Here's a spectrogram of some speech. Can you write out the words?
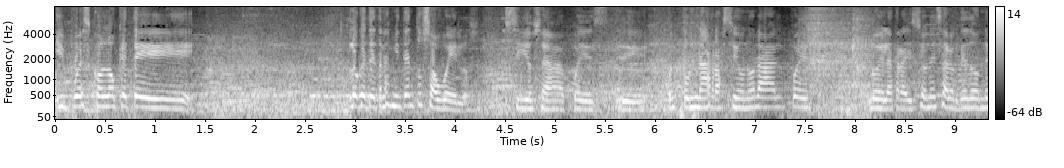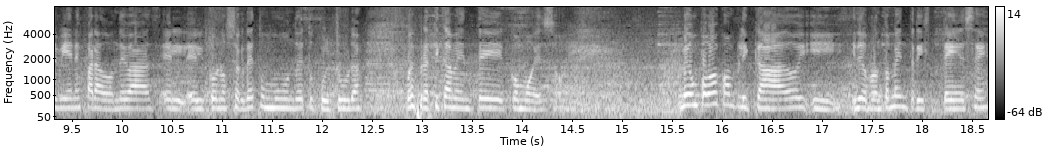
y pues con lo que te lo que te transmiten tus abuelos, sí, o sea, pues, eh, pues por narración oral, pues lo de la tradición, el saber de dónde vienes, para dónde vas, el, el conocer de tu mundo, de tu cultura, pues prácticamente como eso. Veo un poco complicado y, de pronto me entristece,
